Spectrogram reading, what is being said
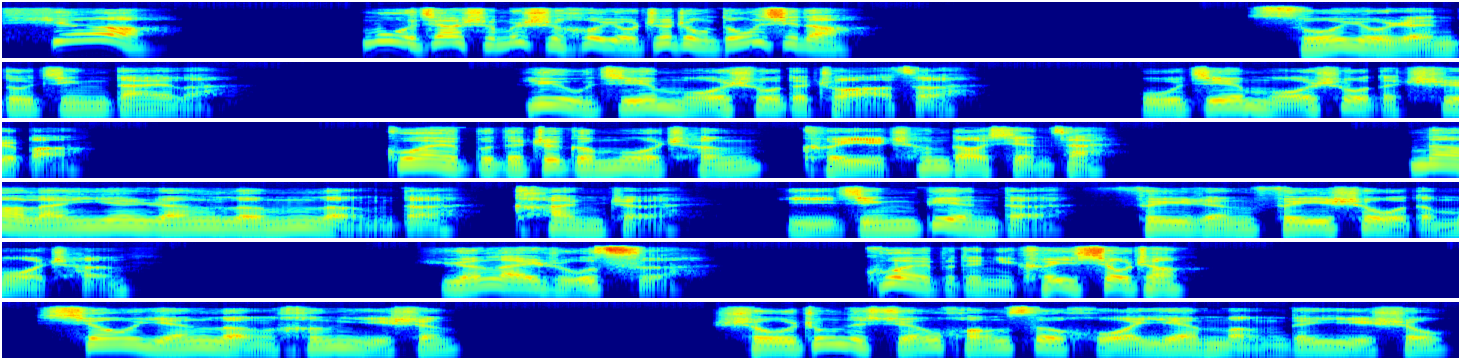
天啊，墨家什么时候有这种东西的？所有人都惊呆了，六阶魔兽的爪子，五阶魔兽的翅膀。怪不得这个墨城可以撑到现在。纳兰嫣然冷冷的看着已经变得非人非兽的墨城，原来如此，怪不得你可以嚣张。萧炎冷哼一声，手中的玄黄色火焰猛地一收，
